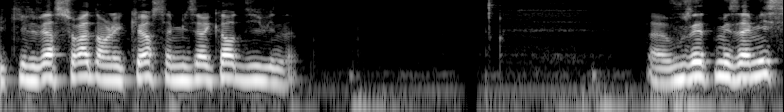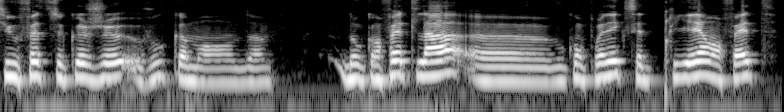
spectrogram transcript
et qu'il versera dans les cœurs sa miséricorde divine. Euh, vous êtes mes amis si vous faites ce que je vous commande. Donc en fait là, euh, vous comprenez que cette prière en fait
